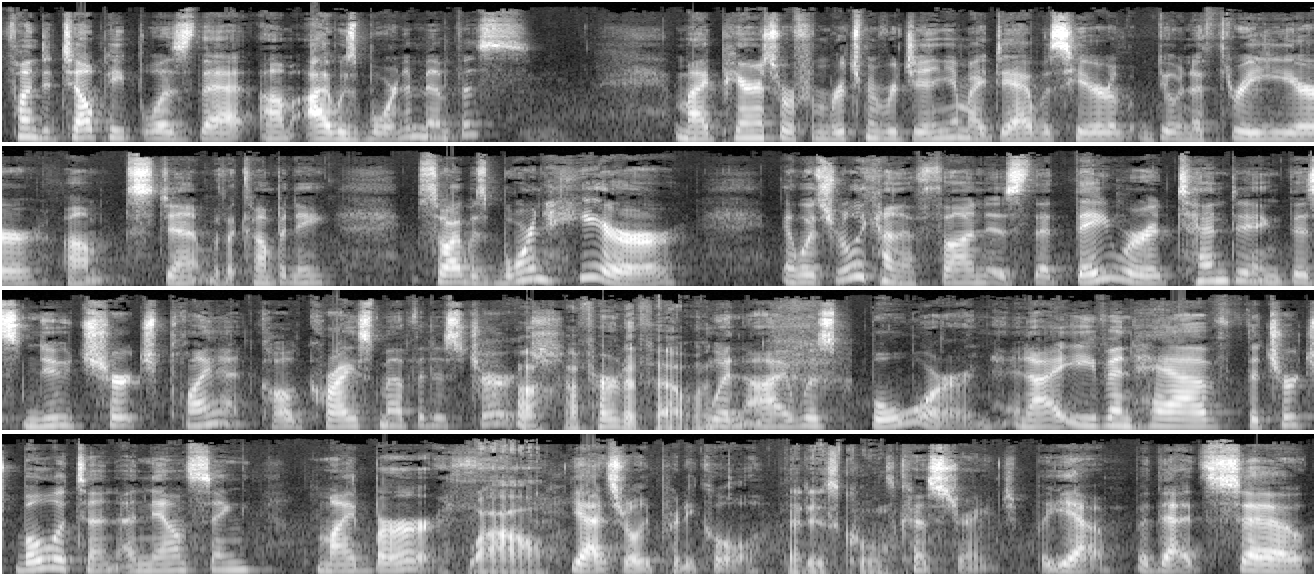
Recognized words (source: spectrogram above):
fun to tell people is that um, I was born in Memphis. My parents were from Richmond, Virginia. My dad was here doing a three-year um, stint with a company. So I was born here, And what's really kind of fun is that they were attending this new church plant called Christ Methodist Church Oh, I've heard of that one. when I was born. And I even have the church bulletin announcing my birth. wow, Yeah, it's really pretty cool. that is cool. It's kind of strange, but yeah, but that's so.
